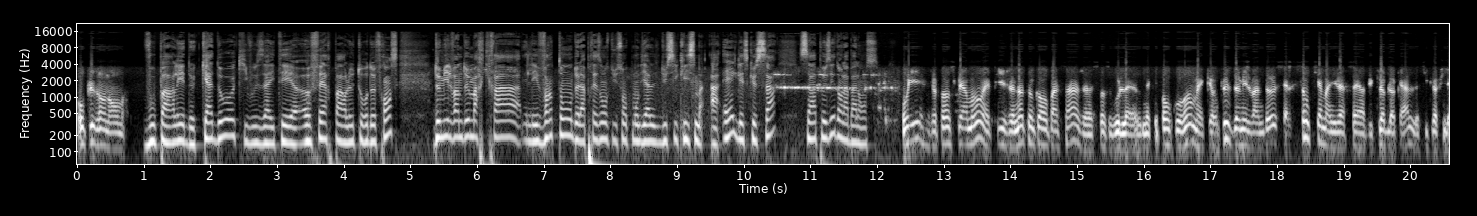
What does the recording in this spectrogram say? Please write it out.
au plus grand nombre. Vous parlez de cadeaux qui vous a été euh, offert par le Tour de France. 2022 marquera les 20 ans de la présence du Centre mondial du cyclisme à Aigle. Est-ce que ça, ça a pesé dans la balance? Oui, je pense clairement. Et puis je note encore au passage, je pense que vous n'êtes pas au courant, mais qu'en plus 2022, c'est le centième anniversaire du club local, le Cyclophile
